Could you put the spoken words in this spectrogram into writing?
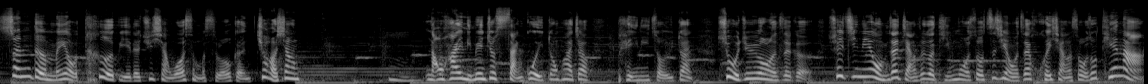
真的没有特别的去想我要什么 slogan，就好像嗯，脑海里面就闪过一段话，叫陪你走一段，所以我就用了这个。所以今天我们在讲这个题目的时候，之前我在回想的时候，我说天哪，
